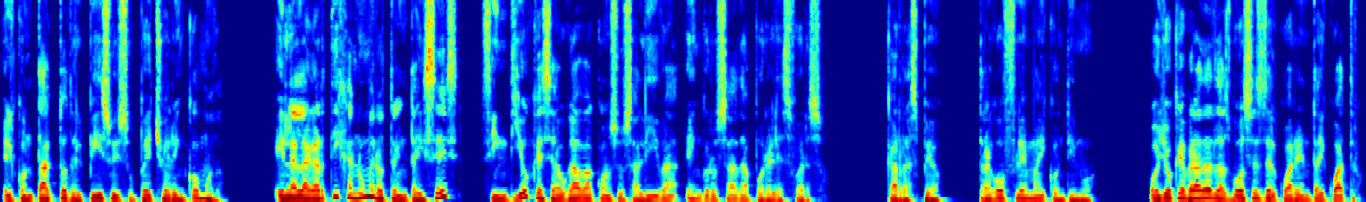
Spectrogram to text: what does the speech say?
El contacto del piso y su pecho era incómodo. En la lagartija número 36 sintió que se ahogaba con su saliva engrosada por el esfuerzo. Carraspeó, tragó flema y continuó. Oyó quebradas las voces del 44.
